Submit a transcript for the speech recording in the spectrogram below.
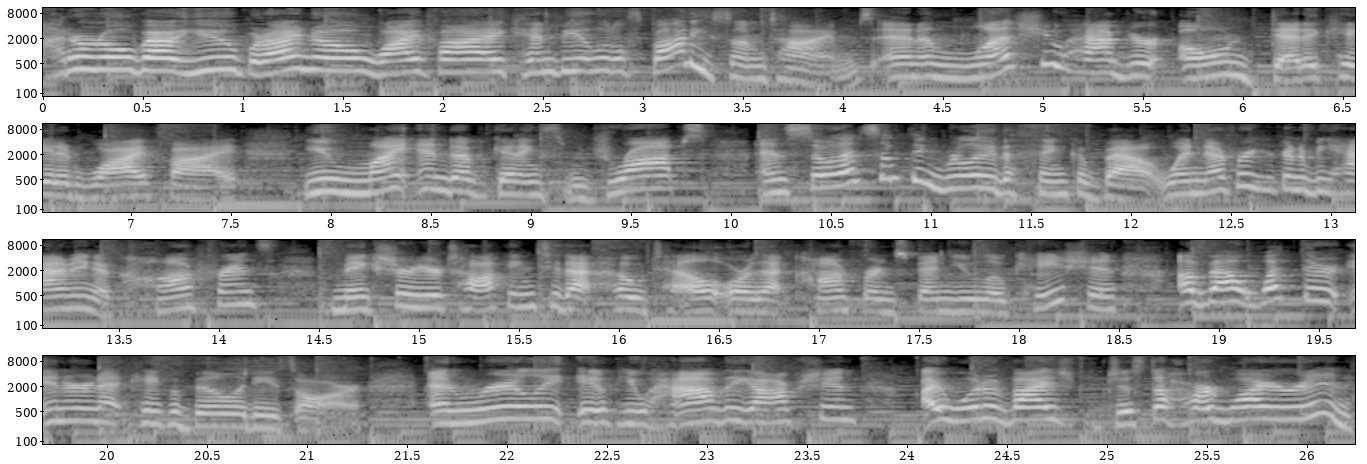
I don't know about you, but I know Wi-Fi can be a little spotty sometimes. And unless you have your own dedicated Wi-Fi, you might end up getting some drops. And so that's something really to think about. Whenever you're gonna be having a conference, make sure you're talking to that hotel or that conference venue location about what their internet capabilities are. And really, if you have the option, I would advise just to hardwire in.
